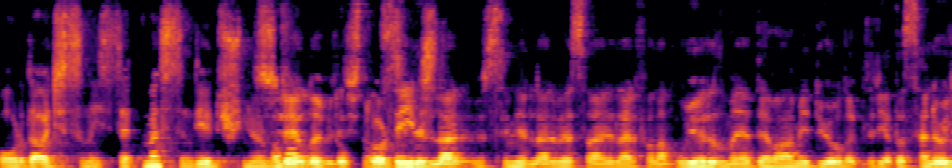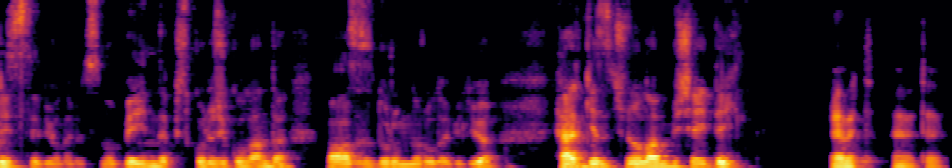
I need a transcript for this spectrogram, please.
orada acısını hissetmezsin diye düşünüyorum Şey ama olabilir işte o sinirler işte. sinirler vesaireler falan uyarılmaya devam ediyor olabilir ya da sen öyle hissediyor olabilirsin. O beyinle psikolojik olan da bazı durumlar olabiliyor. Herkes Hı hı. için olan bir şey değil. Evet, evet, evet.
